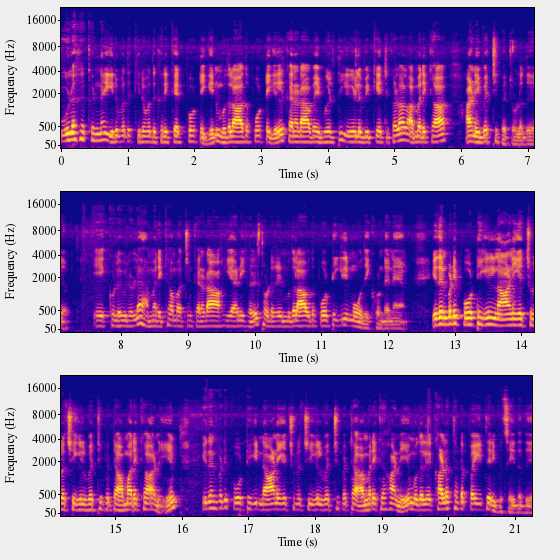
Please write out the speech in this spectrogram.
உலகக்கிண்ண இருபதுக்கு இருபது கிரிக்கெட் போட்டியின் முதலாவது போட்டியில் கனடாவை வீழ்த்தி ஏழு விக்கெட்டுகளால் அமெரிக்கா அணி வெற்றி பெற்றுள்ளது. ஏ உள்ள அமெரிக்கா மற்றும் கனடா ஆகிய அணிகள் தொடரின் முதலாவது போட்டியில் மோதிக்கொண்டன. இதன்படி போட்டியில் நாணய சுழற்சியில் வெற்றி பெற்ற அமெரிக்கா அணி இதன்படி போட்டியின் நாணய சுழற்சியில் வெற்றி பெற்ற அமெரிக்க அணி முதலில் களத்தடுப்பை தெரிவு செய்தது.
